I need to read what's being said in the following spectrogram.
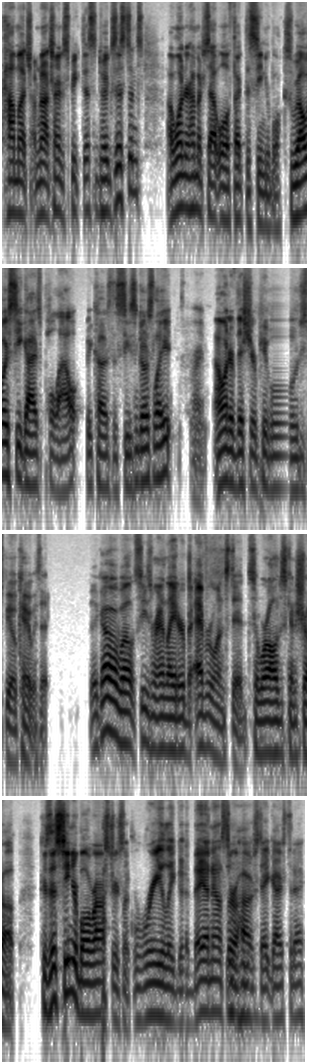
how much. I'm not trying to speak this into existence. I wonder how much that will affect the Senior Bowl because we always see guys pull out because the season goes late. Right. I wonder if this year people will just be okay with it. Like, oh well, season ran later, but everyone's did, so we're all just going to show up because this Senior Bowl rosters look really good. They announced their Mhm. Ohio State guys today:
